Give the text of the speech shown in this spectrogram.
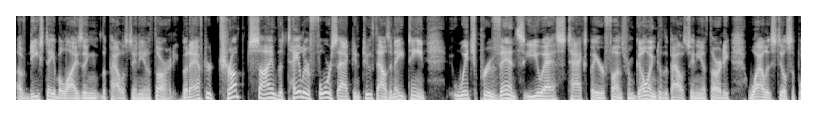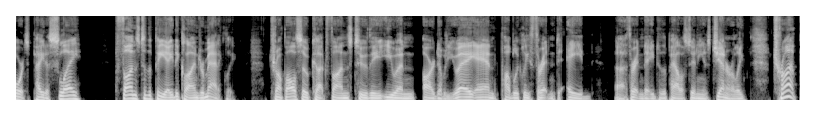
of destabilizing the Palestinian Authority. But after Trump signed the Taylor Force Act in 2018, which prevents U.S. taxpayer funds from going to the Palestinian Authority while it still supports pay to slay, funds to the PA declined dramatically. Trump also cut funds to the UNRWA and publicly threatened to aid uh, threatened aid to the Palestinians generally. Trump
